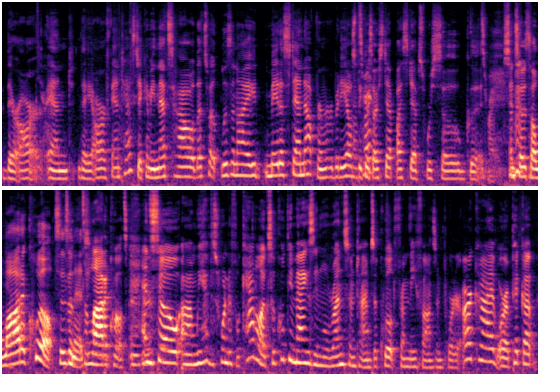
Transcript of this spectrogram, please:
there are, and they are fantastic. I mean, that's how that's what Liz and I made us stand out from everybody else because right. our step by steps were so good. That's right. And So it's a lot of quilts, isn't it? It's a lot of quilts. And so um, we have this wonderful catalog. So Quilty Magazine will run sometimes a quilt from the Fons and Porter archive or a pickup,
